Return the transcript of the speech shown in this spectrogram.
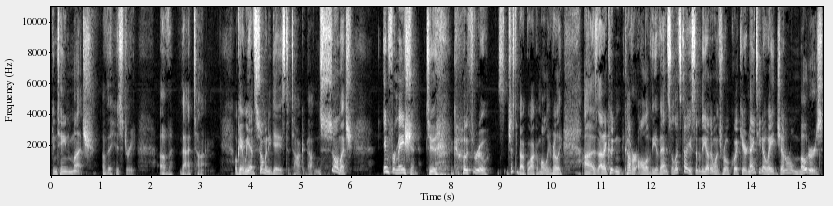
contain much of the history of that time. Okay, we had so many days to talk about, and so much information to go through just about guacamole really uh, is that i couldn't cover all of the events. So let's tell you some of the other ones real quick here. 1908 general motors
